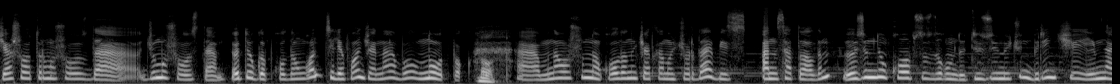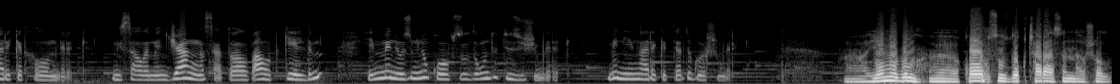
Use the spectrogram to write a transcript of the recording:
жашоо турмушубузда жумушубузда өтө көп колдонгон телефон жана бул ноутбук. Э, мына ушуну колдонуп жаткан учурда биз аны сатып алдым. Өзүмдүн коопсуздугумду түзүүм үчүн биринчи эмне аракет кылуум керек? Мисалы мен жаңы сатып алып алып келдим эми мен өзүмдүн коопсуздугумду түзүшүм керек. Мен эмне аракеттерди көрүшүм керек. Эми бул э, коопсуздук чарасын ошол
